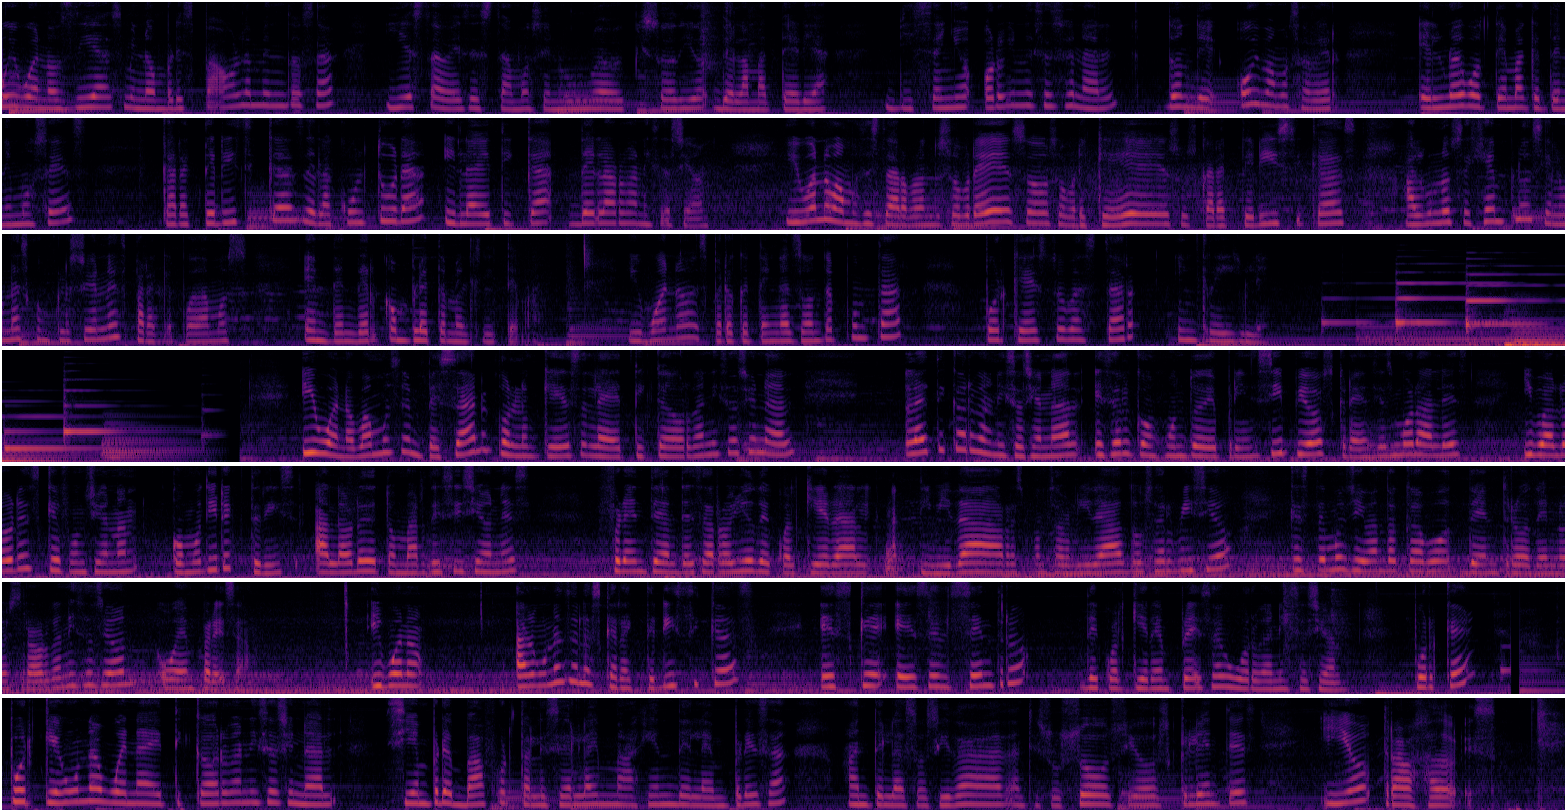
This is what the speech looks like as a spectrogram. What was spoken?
Muy buenos días, mi nombre es Paola Mendoza y esta vez estamos en un nuevo episodio de la materia diseño organizacional donde hoy vamos a ver el nuevo tema que tenemos es características de la cultura y la ética de la organización. Y bueno, vamos a estar hablando sobre eso, sobre qué es, sus características, algunos ejemplos y algunas conclusiones para que podamos entender completamente el tema. Y bueno, espero que tengas donde apuntar porque esto va a estar increíble. Y bueno, vamos a empezar con lo que es la ética organizacional. La ética organizacional es el conjunto de principios, creencias morales y valores que funcionan como directriz a la hora de tomar decisiones frente al desarrollo de cualquier actividad, responsabilidad o servicio que estemos llevando a cabo dentro de nuestra organización o empresa. Y bueno, algunas de las características es que es el centro de cualquier empresa u organización. ¿Por qué? Porque una buena ética organizacional siempre va a fortalecer la imagen de la empresa ante la sociedad, ante sus socios, clientes y o trabajadores.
